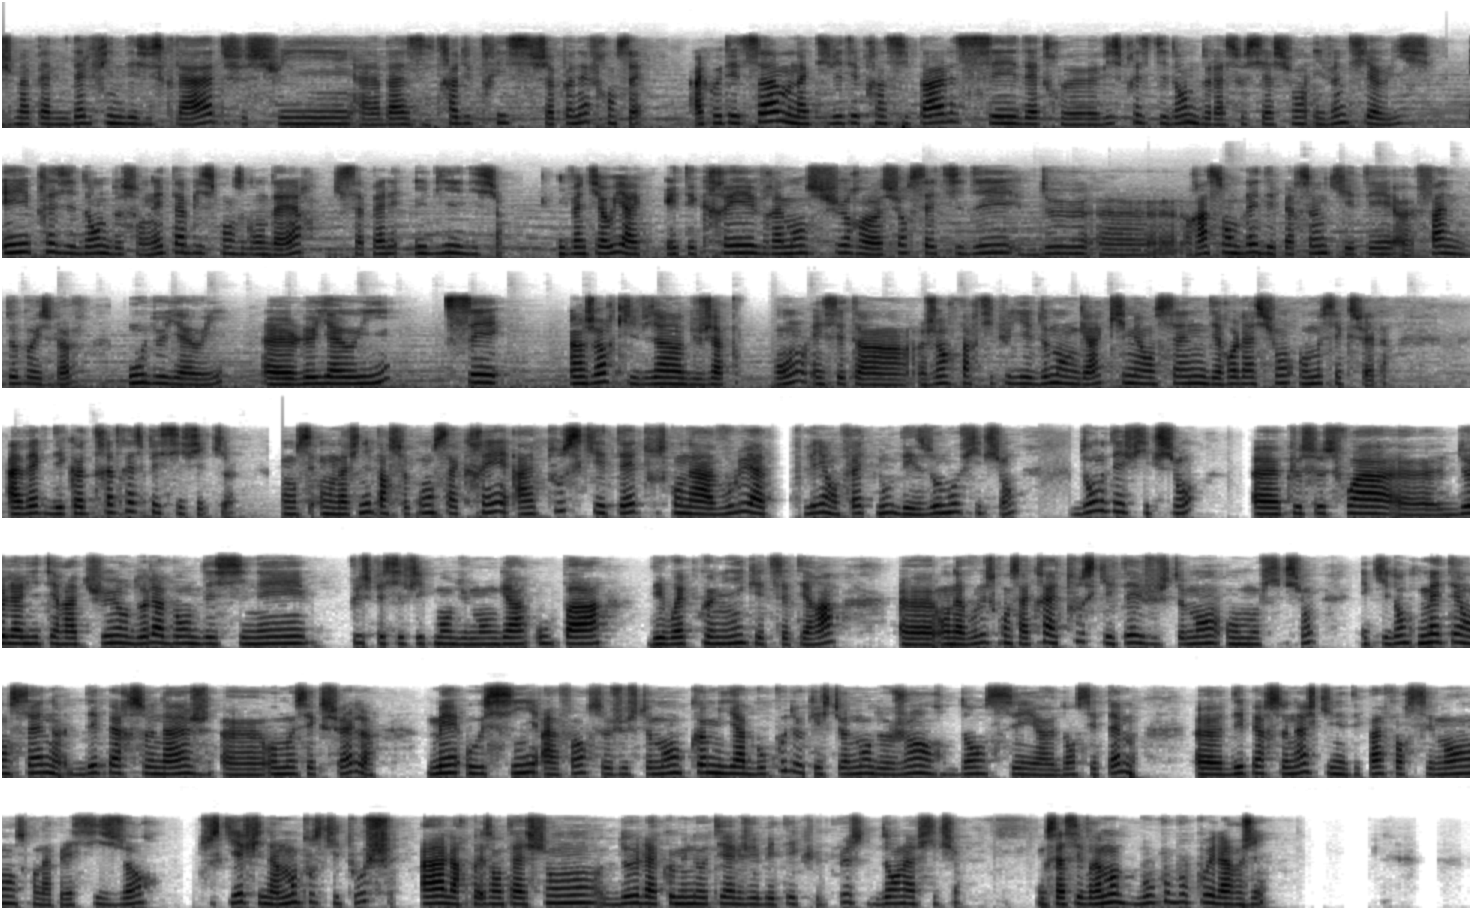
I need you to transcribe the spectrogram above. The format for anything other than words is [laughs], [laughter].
Je m'appelle Delphine Desusclades, je suis à la base traductrice japonais-français. À côté de ça, mon activité principale, c'est d'être vice-présidente de l'association Event Yaoi et présidente de son établissement secondaire qui s'appelle Ebi Édition. Event Yaoi a été créé vraiment sur, sur cette idée de euh, rassembler des personnes qui étaient euh, fans de Boys Love ou de Yaoi. Euh, le Yaoi, c'est un genre qui vient du Japon et c'est un genre particulier de manga qui met en scène des relations homosexuelles avec des codes très très spécifiques. On, a fini par se consacrer à tout ce qui était, tout ce qu'on a voulu appeler en fait nous des homofictions, donc des fictions, euh, que ce soit euh, de la littérature, de la bande dessinée, plus spécifiquement du manga ou pas, des webcomics, etc. Euh, on a voulu se consacrer à tout ce qui était justement homofiction et qui donc mettait en scène des personnages homosexuels mais aussi à force justement, comme il y a beaucoup de questionnements de genre dans ces, dans ces thèmes, euh, des personnages qui n'étaient pas forcément ce qu'on appelait cisgenres, tout ce qui est finalement tout ce qui touche à la représentation de la communauté LGBTQ+, dans la fiction. Donc ça s'est vraiment beaucoup beaucoup élargi.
